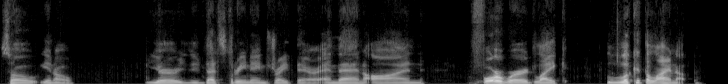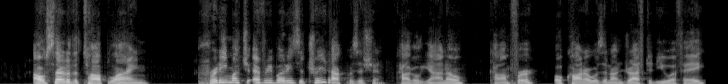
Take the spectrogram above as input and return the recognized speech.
So, you know, you're that's three names right there. And then on forward, like look at the lineup. Outside of the top line, pretty much everybody's a trade acquisition. Cogliano, Compher, O'Connor was an undrafted UFA.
